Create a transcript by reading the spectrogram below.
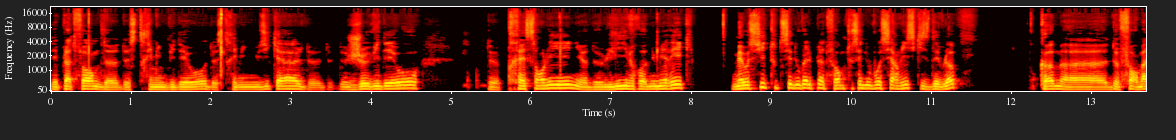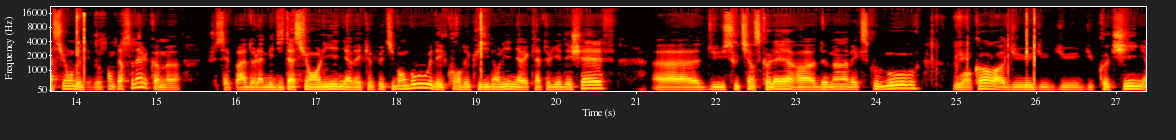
des plateformes de, de, streaming vidéo, de streaming musical, de, de, de, jeux vidéo, de presse en ligne, de livres numériques, mais aussi toutes ces nouvelles plateformes, tous ces nouveaux services qui se développent comme euh, de formation de développement personnel, comme euh, je sais pas, de la méditation en ligne avec Petit Bambou, des cours de cuisine en ligne avec l'atelier des chefs, euh, du soutien scolaire euh, demain avec School Move, ou encore du, du, du, du, coaching,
